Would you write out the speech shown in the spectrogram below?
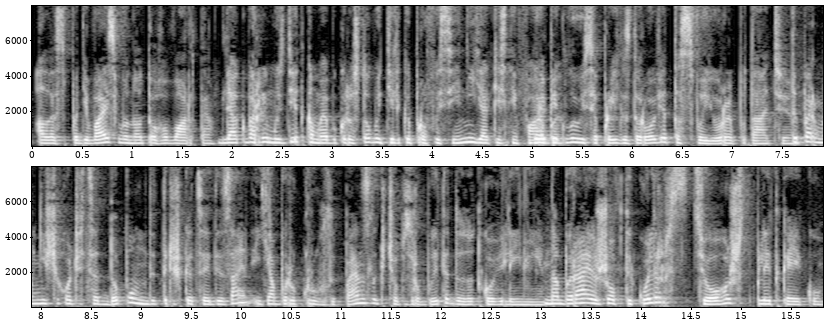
але сподіваюсь, воно того варте. Для акваріуму з дітками я використовую тільки професійні якісні фарби. Я піклуюся про їх здоров'я та свою репутацію. Тепер мені ще хочеться доповнити трішки цей дизайн, і я беру круглий пензлик, щоб зробити додаткові лінії. Набираю жовтий колір з цього ж спліткейку.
